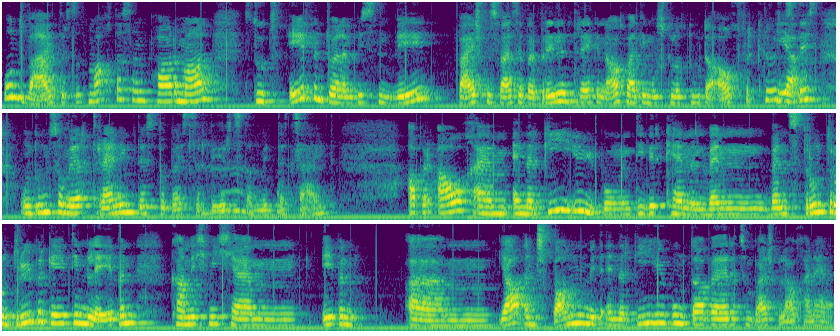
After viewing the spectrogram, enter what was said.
und weiter. Das macht das ein paar Mal. Es tut eventuell ein bisschen weh, beispielsweise bei Brillenträgern auch, weil die Muskulatur da auch verkürzt ja. ist. Und umso mehr Training, desto besser wird es dann mit der. Zeit aber auch ähm, Energieübungen, die wir kennen. Wenn es drunter und drüber geht im Leben, kann ich mich ähm, eben ähm, ja, entspannen mit Energieübung. Da wäre zum Beispiel auch eine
